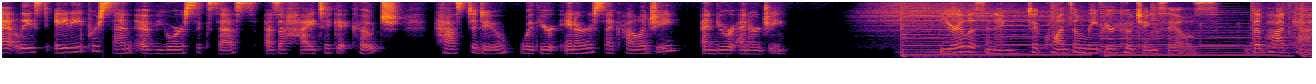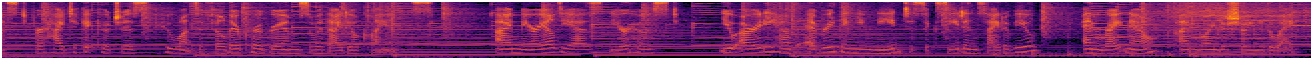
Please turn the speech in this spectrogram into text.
At least 80% of your success as a high ticket coach has to do with your inner psychology and your energy. You're listening to Quantum Leap Your Coaching Sales, the podcast for high ticket coaches who want to fill their programs with ideal clients. I'm Mariel Diaz, your host. You already have everything you need to succeed inside of you, and right now, I'm going to show you the way.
